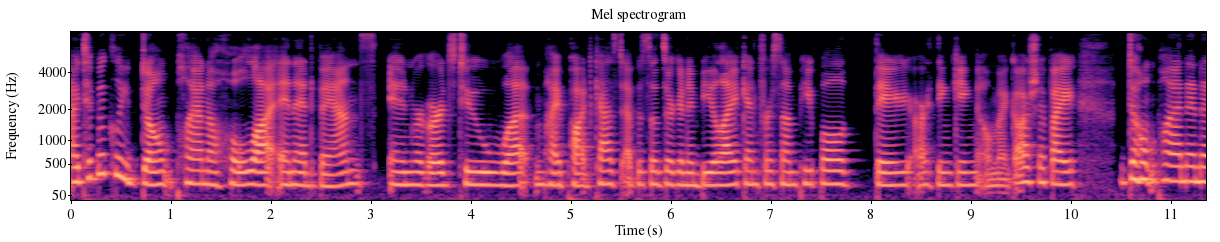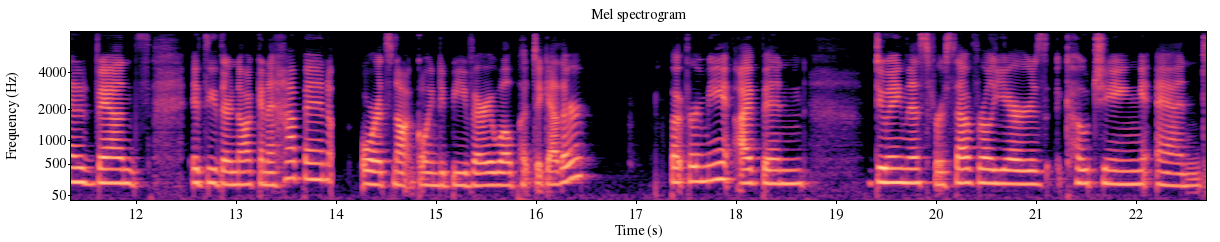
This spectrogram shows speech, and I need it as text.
I typically don't plan a whole lot in advance in regards to what my podcast episodes are going to be like. And for some people, they are thinking, oh my gosh, if I don't plan in advance, it's either not going to happen or it's not going to be very well put together. But for me, I've been doing this for several years, coaching and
